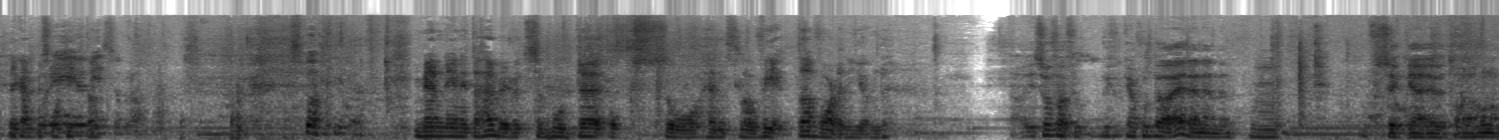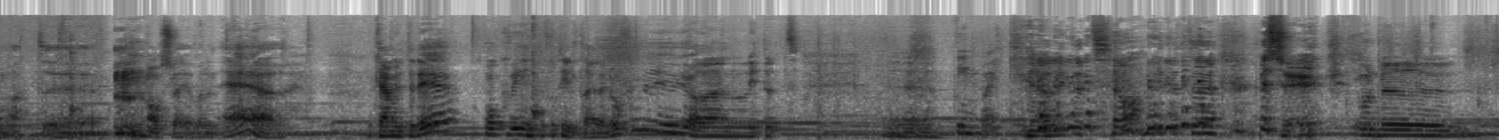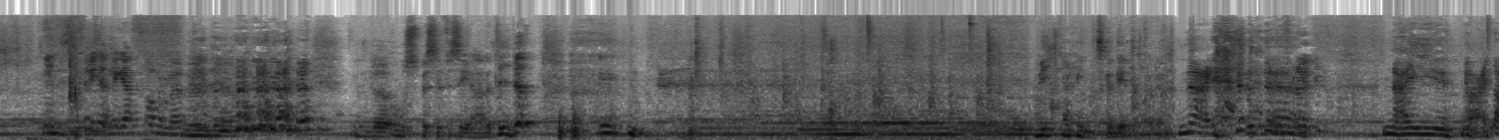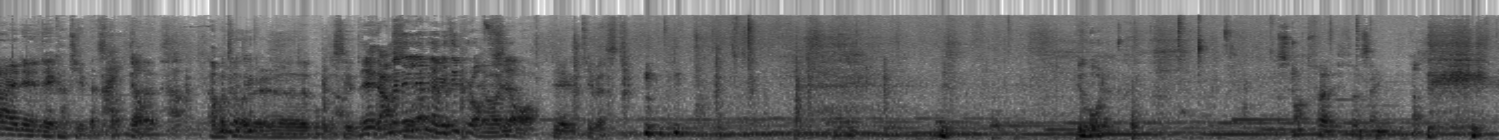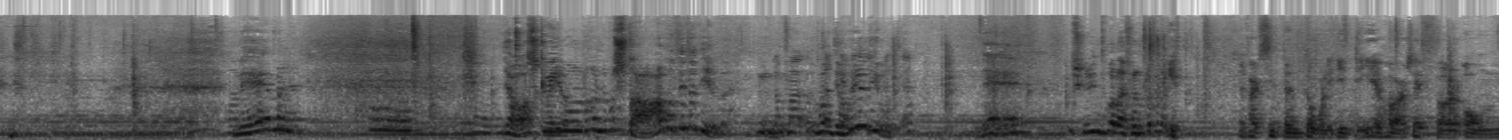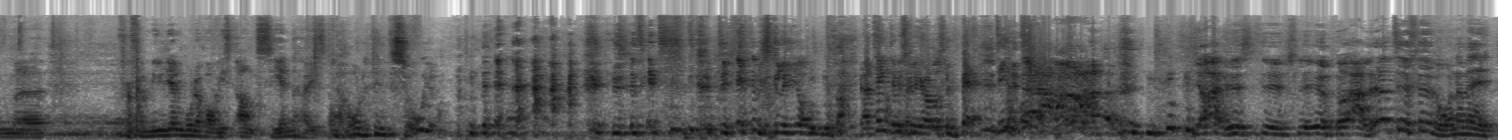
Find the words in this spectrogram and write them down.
Det är kanske Och svårt det att är ju hitta. det så bra. Spårtider. Men enligt det här brevet så borde också Henslow veta var den är gömd. Ja, I så fall får, vi kan få börja i den änden. Mm. Och försöka övertala honom att eh, avslöja vad den är. Och kan vi inte det och vi inte får tillträde då får vi ju göra en litet... Eh, Invite. ja, litet, ja, litet eh, besök under, Inte fredliga former. under, under ospecificerade tider. Vi kanske inte ska delta i det. Nej. nej, nej. Nej, det, det kanske är bäst att Ja. äh, amatörer äh, borde se ut. Ja, men det lämnar vi till proffs. Ja, ja, det är kanske bäst. Hur går det? snart färdig för säng. Nej, men... Ja, ska vi gå en runda på stan och titta till det? De har det har vi inte gjort. Nej. Du skulle inte vara där förrän klockan ett. Det är faktiskt inte en dålig idé att höra sig för om... eh, För familjen borde ha visst anseende här i stan. Ja, du tänkte så ja. Du tänkte vi skulle jobba. Jag tänkte vi skulle göra oss vettigt! Ja, du, skulle upphöra aldrig att förvåna mig.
